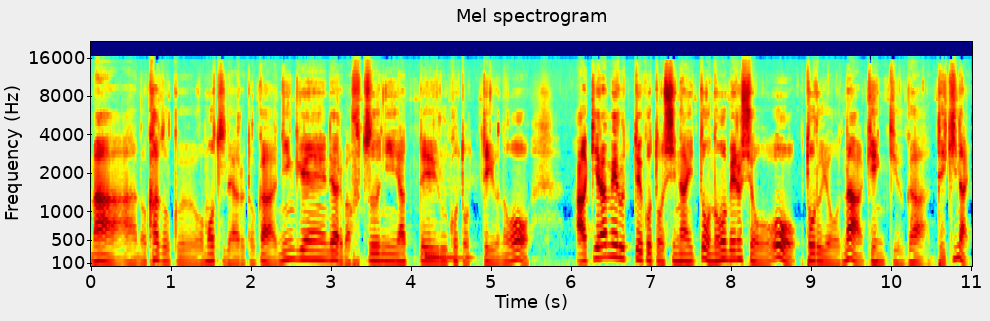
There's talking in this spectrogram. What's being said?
まあ、あの家族を持つであるとか、人間であれば普通にやっていることっていうのを、諦めるっていうことをしないと、ノーベル賞を取るような研究ができない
